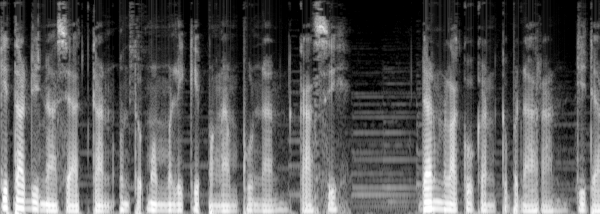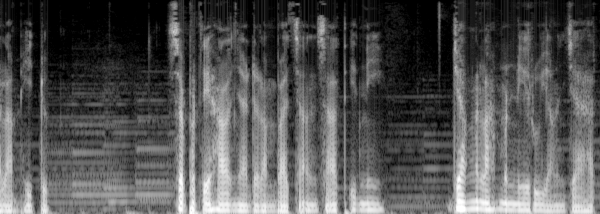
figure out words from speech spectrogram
Kita dinasihatkan untuk memiliki pengampunan, kasih, dan melakukan kebenaran di dalam hidup. Seperti halnya dalam bacaan saat ini, janganlah meniru yang jahat,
